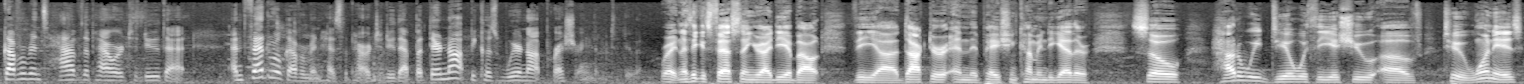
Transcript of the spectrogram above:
governments have the power to do that. And federal government has the power to do that, but they're not because we're not pressuring them to do it. Right, and I think it's fascinating your idea about the uh, doctor and the patient coming together. So, how do we deal with the issue of two? One is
